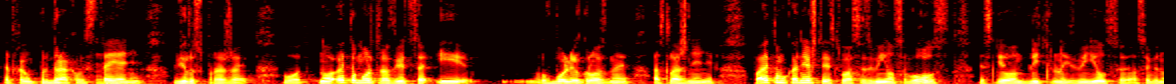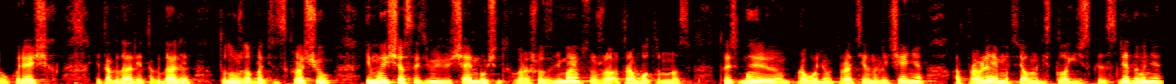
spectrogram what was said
Это как бы предраковое состояние, вирус поражает. Вот. Но это может развиться и в более грозные осложнения. Поэтому, конечно, если у вас изменился голос, если он длительно изменился, особенно у курящих и так далее, и так далее, то нужно обратиться к врачу. И мы сейчас этими вещами очень хорошо занимаемся, уже отработано у нас. То есть мы проводим оперативное лечение, отправляем материал на гистологическое исследование.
